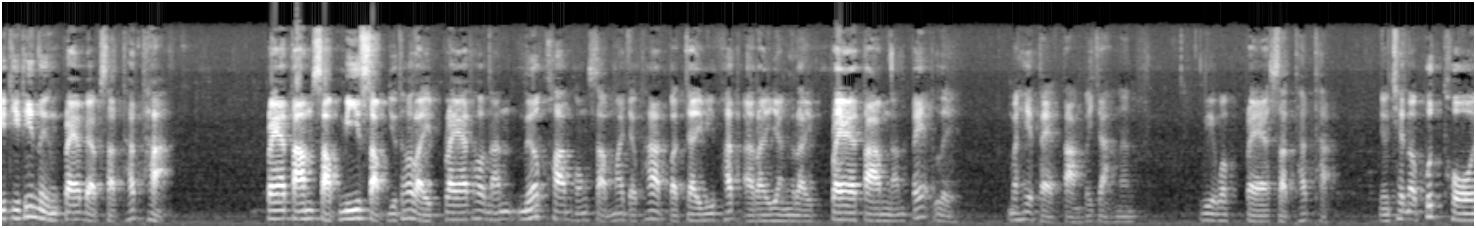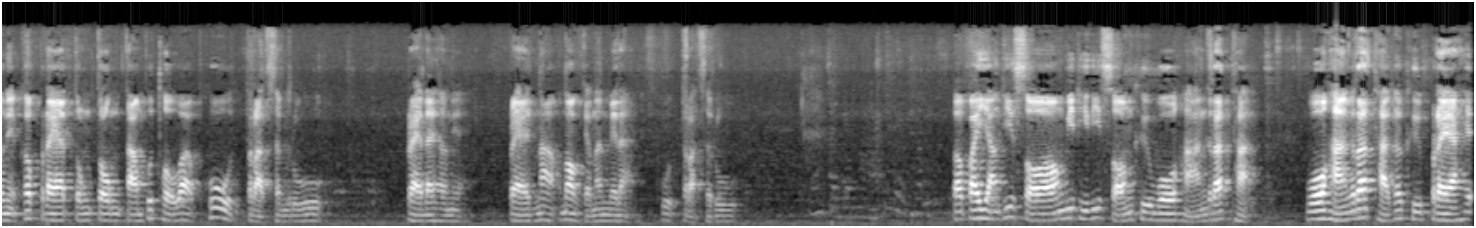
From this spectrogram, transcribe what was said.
วิธีที่หนึ่งแปลแบบสัทธัตถะแปลตามศัพท์มีศัพท์อยู่เท่าไหร่ แปลเท่านั้น เนื้อความของศัพท์มาจากธาตุปัจจัยวิพัฒน์อะไรอย่างไร แปลตามนั้นเป๊ะเลย ไม่ให้แตกต่างไปจากนั้น เรียกว่าแปลสัทธัตถะอย่างเช่นว่าพุทโธเนี่ยก็แปลตรงๆ ตามพุทโธว่าผู้ตรัสรู้ แปลได้เท่านี้แปลนอกจากนั้นไม่ได้ผู้ตรัสรู้ ต่อไปอย่างที่สองวิธีที่สองคือโวหารรัฐะ โวหารรัฐะก็คือแปลให้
